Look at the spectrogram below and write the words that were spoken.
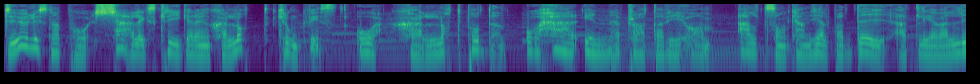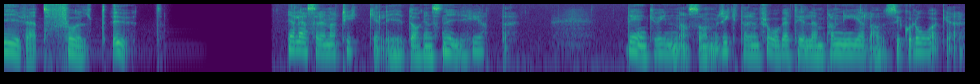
Du lyssnar på kärlekskrigaren Charlotte Kronqvist och Charlottepodden. Och här inne pratar vi om allt som kan hjälpa dig att leva livet fullt ut. Jag läser en artikel i Dagens Nyheter. Det är en kvinna som riktar en fråga till en panel av psykologer.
